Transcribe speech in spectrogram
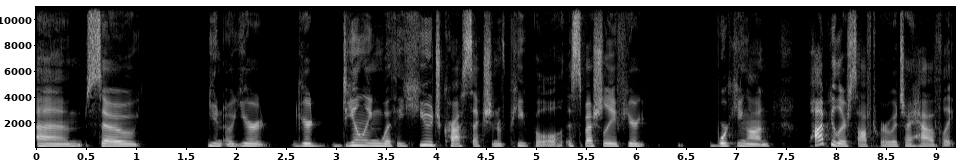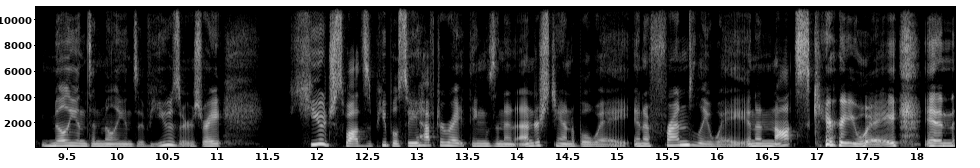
Um, so, you know, you're you're dealing with a huge cross section of people, especially if you're working on popular software, which I have like millions and millions of users, right? Huge swaths of people. So you have to write things in an understandable way, in a friendly way, in a not scary way, in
